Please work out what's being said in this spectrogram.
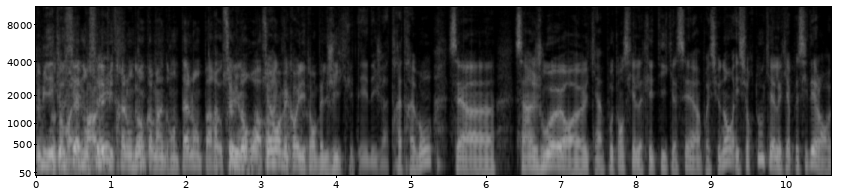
oui, mais il était aussi annoncé depuis très longtemps comme un grand talent par euh, absolument, Leroy, absolument mais quand il était en Belgique, il était déjà très très bon. C'est un, c'est un joueur euh, qui a un potentiel athlétique assez impressionnant et surtout qui a la capacité. Alors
